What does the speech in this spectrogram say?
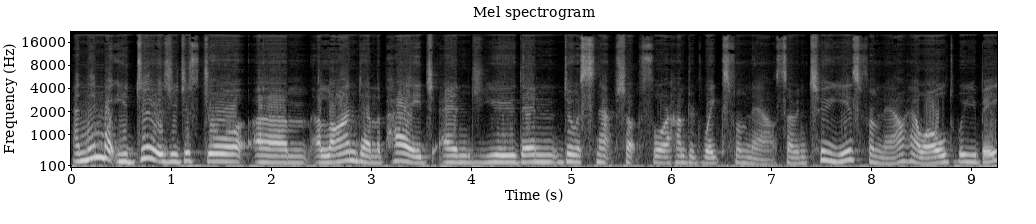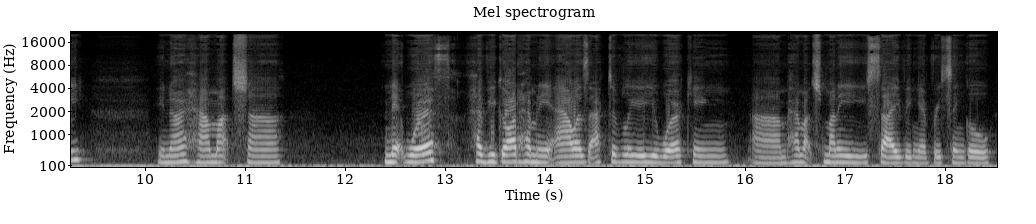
And then what you do is you just draw um, a line down the page and you then do a snapshot for 100 weeks from now. So in two years from now, how old will you be? You know, how much uh, net worth have you got? How many hours actively are you working? Um, how much money are you saving every single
